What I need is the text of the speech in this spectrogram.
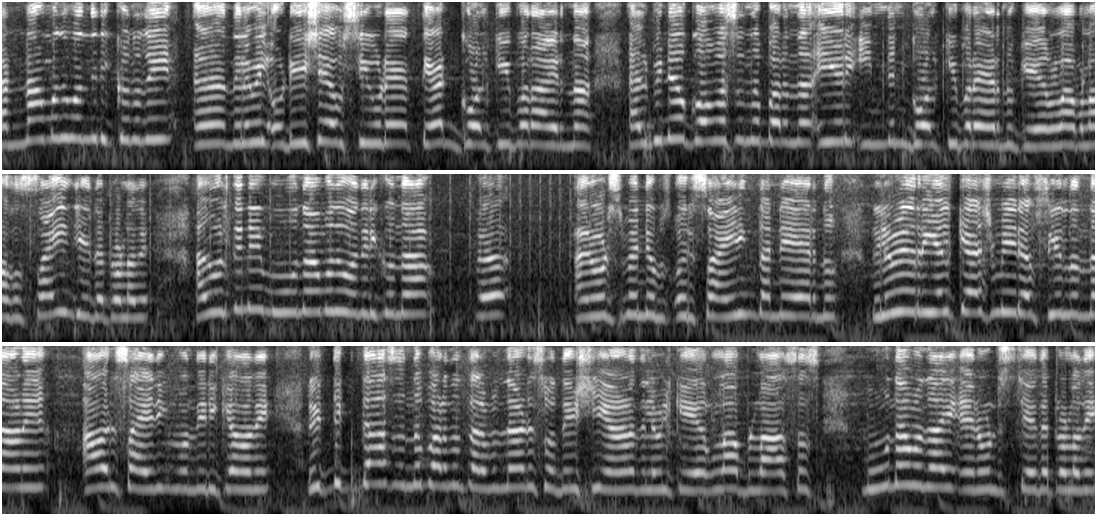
രണ്ടാമത് വന്നിരിക്കുന്നത് നിലവിൽ ഒഡീഷ എഫ് സിയുടെ തേർഡ് ഗോൾ കീപ്പർ ആയിരുന്ന അൽബിനോ ഗോമസ് എന്ന് പറഞ്ഞ ഈ ഒരു ഇന്ത്യൻ ഗോൾ കീപ്പറായിരുന്നു കേരള ബ്ലാസ്റ്റേഴ്സ് സൈൻ ചെയ്തിട്ടുള്ളത്. അതുപോലെ തന്നെ മൂന്നാമത് വന്നിരിക്കുന്ന ആ, അനൗൺസ്മെന്റും ഒരു സൈനിങ് തന്നെയായിരുന്നു. നിലവിൽ റിയൽ കാശ്മീർ എഫ് സിയിൽ നിന്നാണ് ആ ഒരു സൈനിങ് വന്നിരിക്കുന്നത്. ഋതിക് ദാസ് എന്ന് പറഞ്ഞ തമിഴ്നാട് സ്വദേശിയാണ് നിലവിൽ കേരള ബ്ലാസ്റ്റേഴ്സ് മൂന്നാമതായി അനൗൺസ് ചെയ്തിട്ടുള്ളത്.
